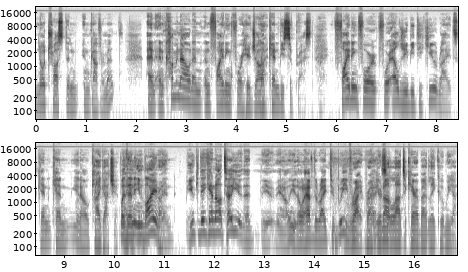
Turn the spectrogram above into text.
no trust in, in government, and and coming out and, and fighting for hijab Right. can be suppressed. Fighting for for LGBTQ rights can can you know. Can, I got you. But I then environment, you they cannot tell you that you, you know you don't have the right to breathe. Right, right. You're not So allowed to care about Lake Urmia.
